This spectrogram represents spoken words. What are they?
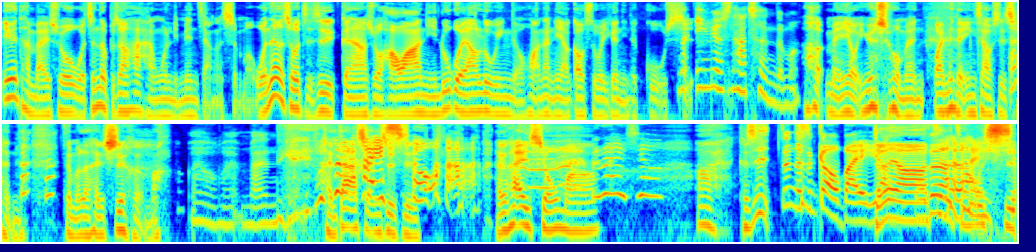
因为坦白说，我真的不知道他韩文里面讲了什么。我那个时候只是跟他说：“好啊，你如果要录音的话，那你要告诉我一个你的故事。”那音乐是他衬的吗？呃，没有，音乐是我们外面的音效是衬的。怎么了？很适合吗？哎呦，蛮蛮，很大声，是不是？啊、很害羞吗？很害羞哎！可是真的是告白一样，对啊，真的很害羞。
